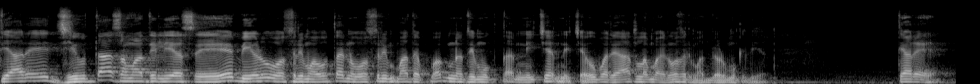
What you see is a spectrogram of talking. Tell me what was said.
ત્યારે જીવતા સમાધિ લે છે, બેડું ઓસરીમાં ને ઓસરી માથે પગ નથી મૂકતા, નીચે નીચે, ઉપર હાથ લંબાઈને ઓસરીમાં બેડું મૂકી દે. ત્યારે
